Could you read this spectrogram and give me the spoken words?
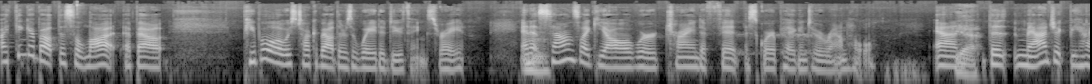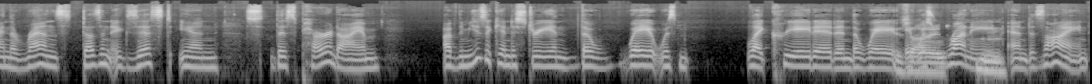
I think about this a lot about people always talk about there's a way to do things, right? And Mm-hmm. it sounds like y'all were trying to fit a square peg into a round hole. And Yeah. the magic behind the Wrens doesn't exist in this paradigm of the music industry and the way it was like created and the way it was Designed. running and designed.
